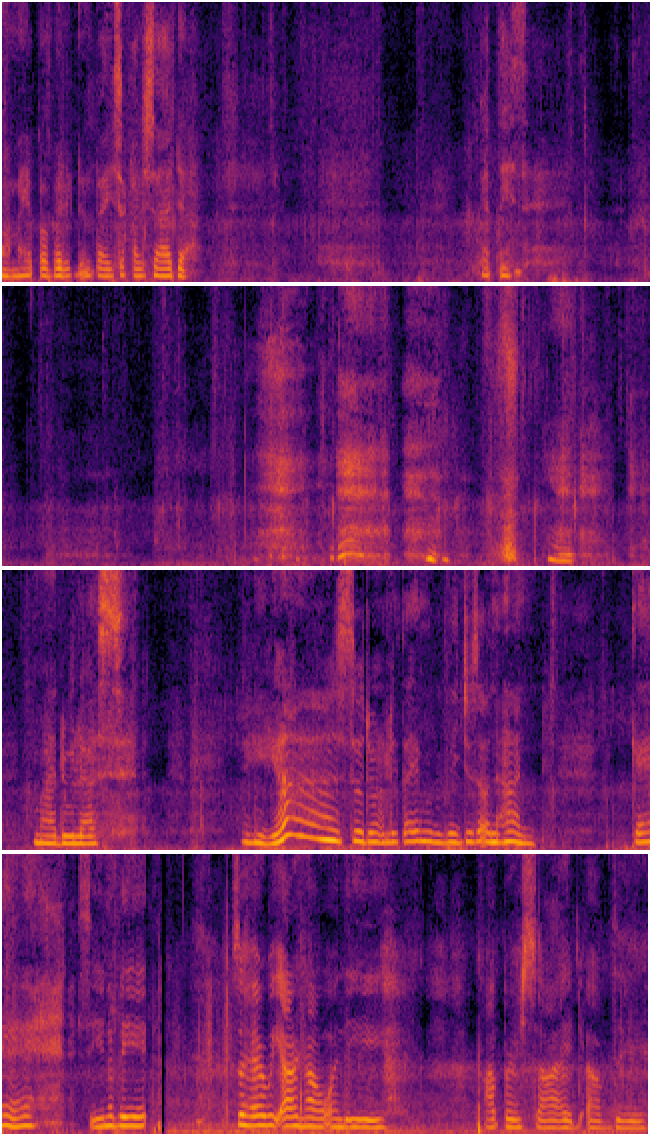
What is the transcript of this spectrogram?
Mamaya pabalik doon tayo sa kalsada. Look at this. Yan. Madulas. Ayan. So, doon ulit tayo mag-video sa unahan. Okay. See you in a bit. So, here we are now on the upper side of the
